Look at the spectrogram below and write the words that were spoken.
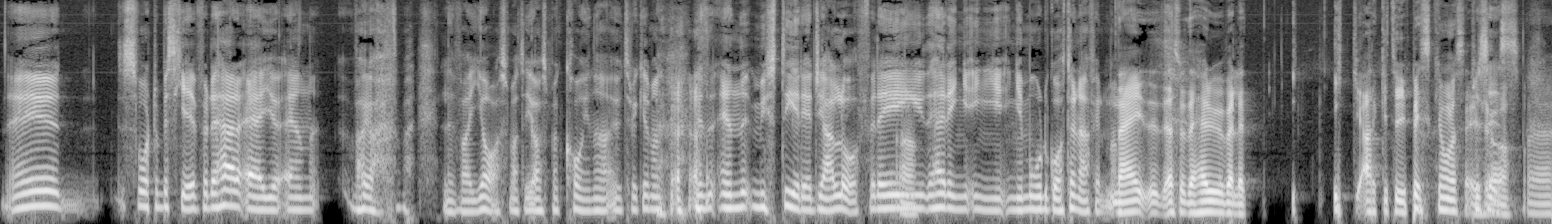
det är svårt att beskriva, för det här är ju en, vad jag, eller vad jag, som att det är jag som har coinat uttrycket, men en, en mysteriegiallo. För det, är, Ja. det här är ingen, ingen, ingen mordgåta i den här filmen. Nej, alltså det här är ju väldigt ic- icke-arketypiskt kan man säga. Precis. Så. Eh,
